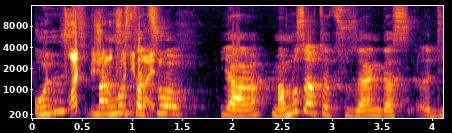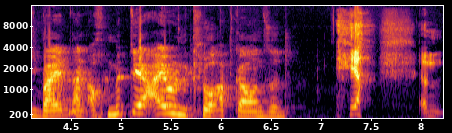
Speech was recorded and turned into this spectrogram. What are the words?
Und Freut mich man auch für muss die dazu auch, ja, man muss auch dazu sagen, dass äh, die beiden dann auch mit der Iron Claw abgehauen sind. Ja, ähm,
